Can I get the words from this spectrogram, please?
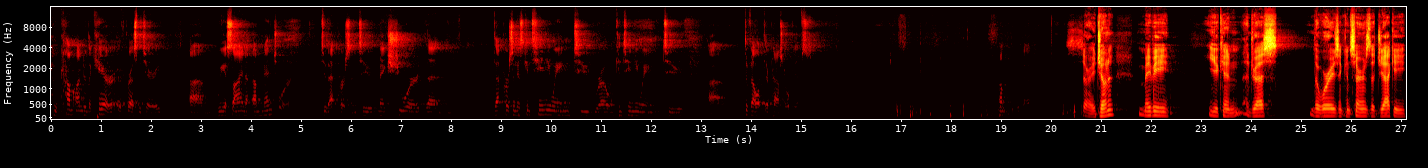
who come under the care of presbytery. Um, we assign a mentor to that person to make sure that that person is continuing to grow and continuing to um, develop their pastoral gifts. Oh, we got it. Sorry, Jonah, maybe you can address the worries and concerns that Jackie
